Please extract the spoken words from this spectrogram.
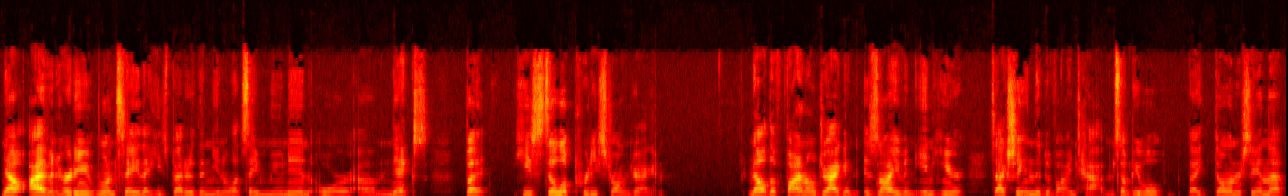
Now I haven't heard anyone say that he's better than you know let's say Munin or um, Nyx, but he's still a pretty strong dragon. Now the final dragon is not even in here; it's actually in the Divine tab, and some people like don't understand that.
